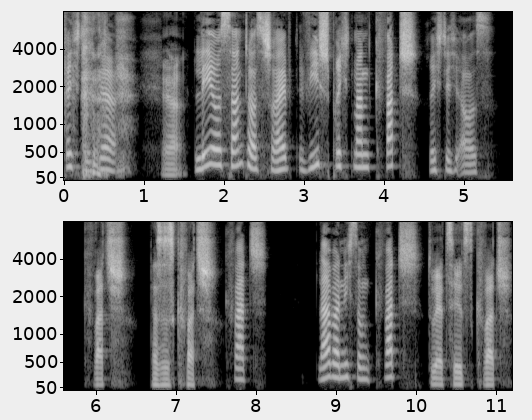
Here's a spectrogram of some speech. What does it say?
Richtig, ja. Ja, Leo Santos schreibt, wie spricht man Quatsch richtig aus? Quatsch. Das ist Quatsch. Quatsch. Laber nicht so ein Quatsch. Du erzählst Quatsch.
